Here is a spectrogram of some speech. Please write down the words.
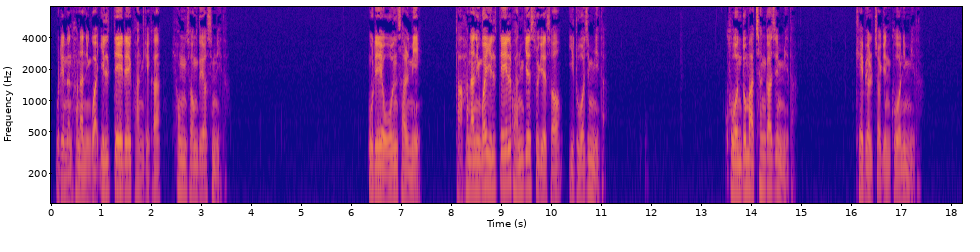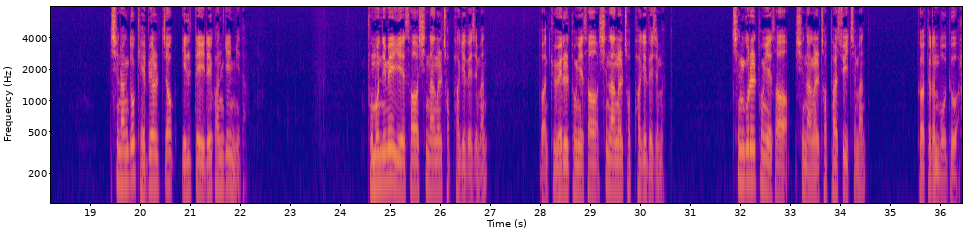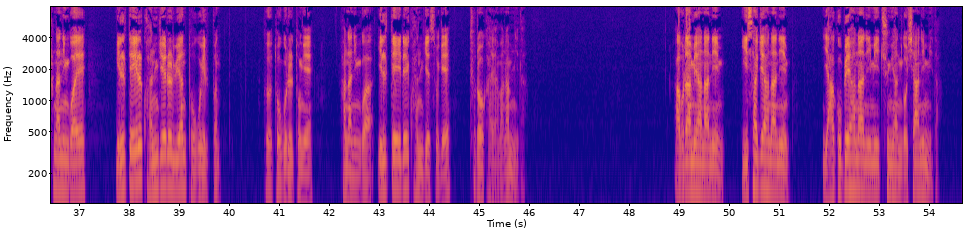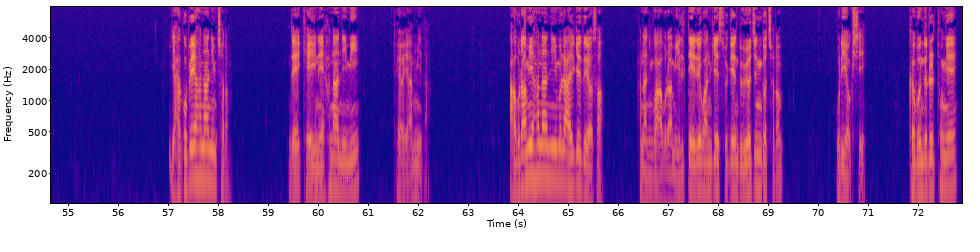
우리는 하나님과 일대일의 관계가 형성되었습니다. 우리의 온 삶이 다 하나님과 일대일 관계 속에서 이루어집니다. 구원도 마찬가지입니다. 개별적인 구원입니다. 신앙도 개별적 일대일의 관계입니다. 부모님에 의해서 신앙을 접하게 되지만 또한 교회를 통해서 신앙을 접하게 되지만 친구를 통해서 신앙을 접할 수 있지만 그것들은 모두 하나님과의 일대일 관계를 위한 도구일 뿐 그 도구를 통해 하나님과 일대일의 관계 속에 들어가야만 합니다. 아브라함의 하나님, 이삭의 하나님, 야곱의 하나님이 중요한 것이 아닙니다. 야곱의 하나님처럼 내 개인의 하나님이 되어야 합니다. 아브라함이 하나님을 알게 되어서 하나님과 아브라함이 일대일의 관계 속에 놓여진 것처럼 우리 역시 그분들을 통해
